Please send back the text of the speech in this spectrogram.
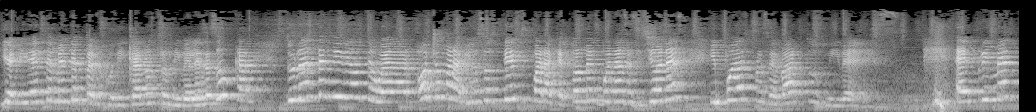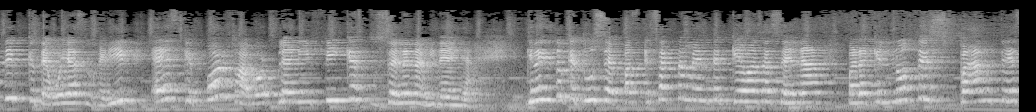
y evidentemente perjudicar nuestros niveles de azúcar. Durante el video te voy a dar 8 maravillosos tips para que tomes buenas decisiones y puedas preservar tus niveles. El primer tip que te voy a sugerir es que por favor planifiques tu cena navideña. Necesito que tú sepas exactamente qué vas a cenar para que no te espantes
